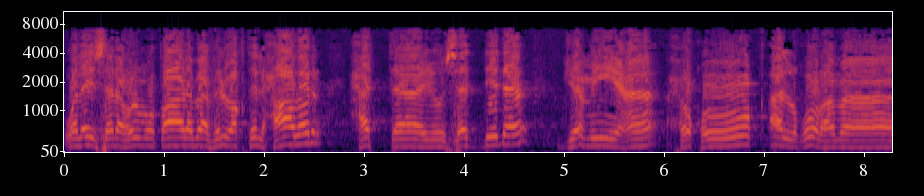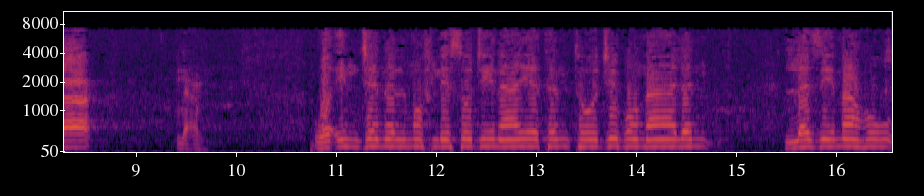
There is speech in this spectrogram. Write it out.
وليس له المطالبة في الوقت الحاضر حتى يسدد جميع حقوق الغرماء. نعم. وإن جنى المفلس جناية توجب مالا لزمه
